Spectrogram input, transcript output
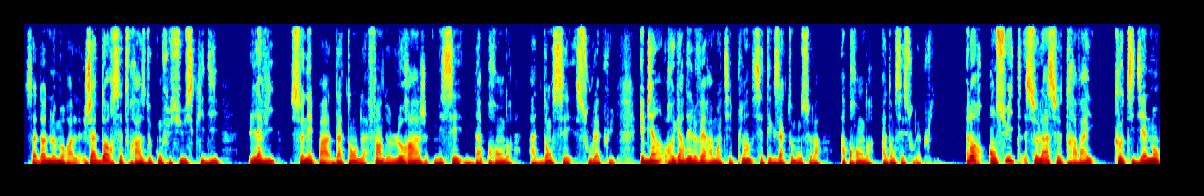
ça donne le moral. J'adore cette phrase de Confucius qui dit La vie, ce n'est pas d'attendre la fin de l'orage, mais c'est d'apprendre à danser sous la pluie. Eh bien, regardez le verre à moitié plein, c'est exactement cela, apprendre à danser sous la pluie. Alors ensuite, cela se travaille quotidiennement,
